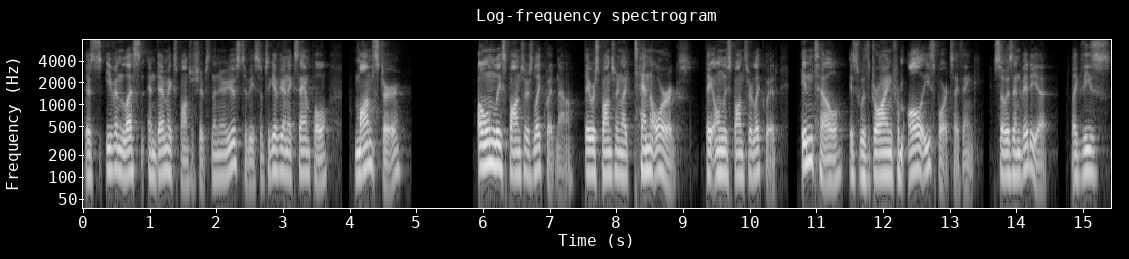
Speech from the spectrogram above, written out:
there's even less endemic sponsorships than there used to be. So to give you an example, Monster only sponsors Liquid now. They were sponsoring like 10 orgs. They only sponsor Liquid. Intel is withdrawing from all esports, I think. So is Nvidia. Like these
